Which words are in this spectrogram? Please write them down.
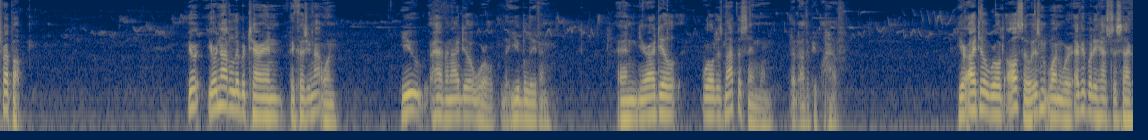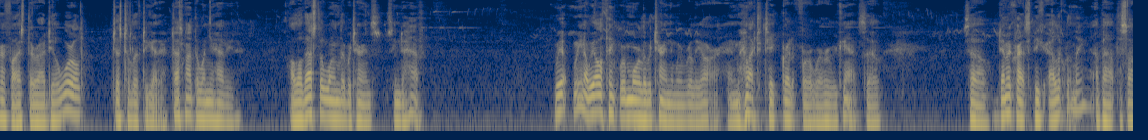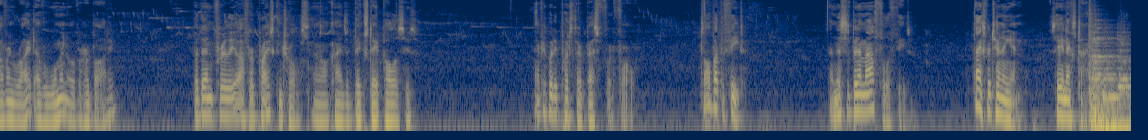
Wrap up. You're, you're not a libertarian because you're not one. You have an ideal world that you believe in. And your ideal world is not the same one that other people have. Your ideal world also isn't one where everybody has to sacrifice their ideal world just to live together. That's not the one you have either. Although that's the one libertarians seem to have. We, you know, we all think we're more libertarian than we really are, and we like to take credit for it wherever we can. So, so Democrats speak eloquently about the sovereign right of a woman over her body, but then freely offer price controls and all kinds of big state policies. Everybody puts their best foot forward. It's all about the feet. And this has been a mouthful of feet. Thanks for tuning in. See you next time.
